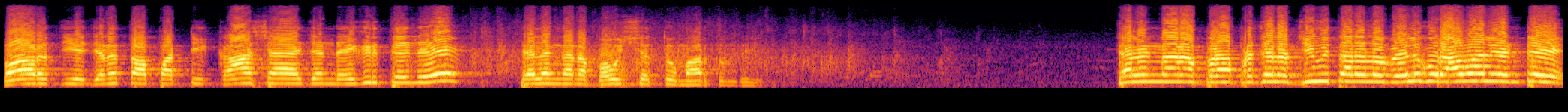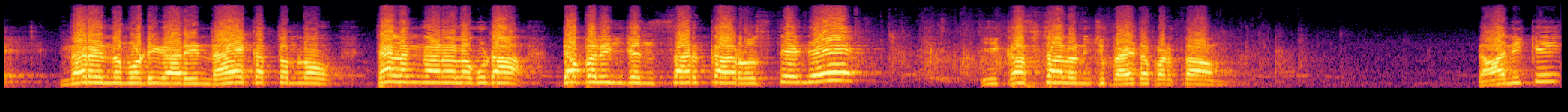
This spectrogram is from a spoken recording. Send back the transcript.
భారతీయ జనతా పార్టీ కాషాయ జెండా ఎగిరితేనే తెలంగాణ భవిష్యత్తు మారుతుంది. తెలంగాణ ప్ర- ప్రజల జీవితాలలో వెలుగు రావాలి అంటే నరేంద్ర మోడీ గారి నాయకత్వంలో తెలంగాణలో కూడా డబుల్ ఇంజన్ సర్కార్ వస్తేనే ఈ కష్టాల నుంచి బయటపడతాం. దానికి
